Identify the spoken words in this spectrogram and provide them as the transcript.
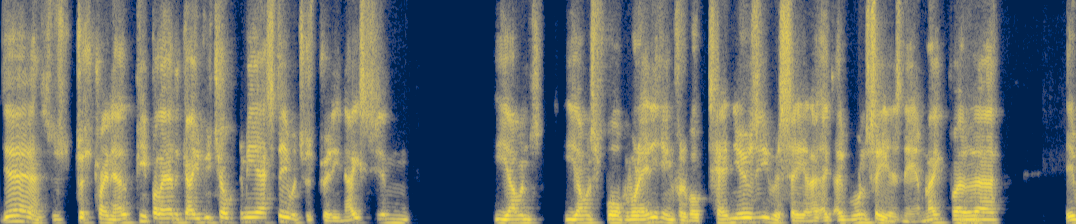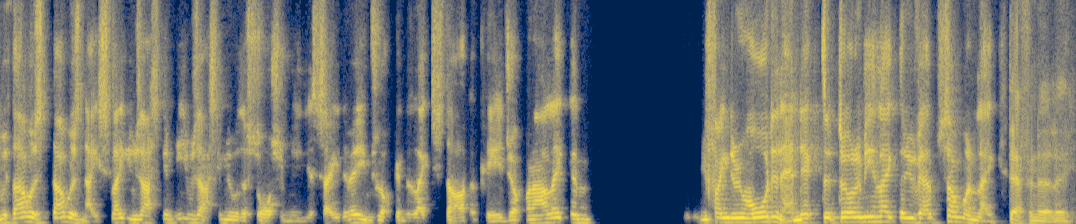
yeah, just, just trying to help people. I had a guy reach out to me yesterday, which was pretty nice. And he haven't he haven't spoken about anything for about ten years. He was saying, I, I won't say his name, like, but mm-hmm. uh, it that was that was nice. Like he was asking, he was asking me with the social media side of it. He was looking to like start a page up, and I like, and you find a reward in it, Nick. Do you know what I mean? Like that you've helped someone, like definitely,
